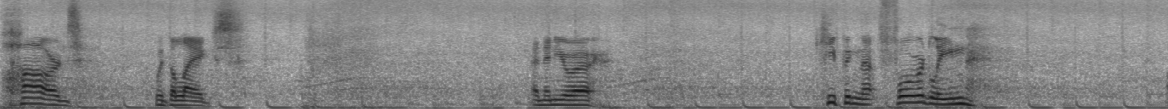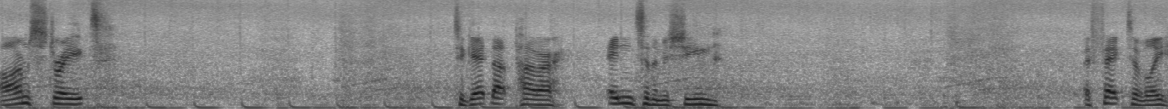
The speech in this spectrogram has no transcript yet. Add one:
hard with the legs. And then you are keeping that forward lean, arms straight to get that power into the machine effectively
